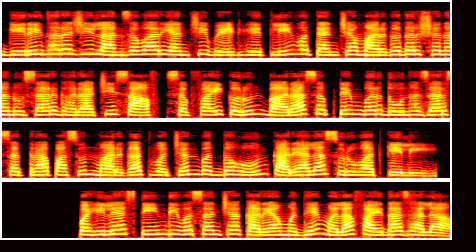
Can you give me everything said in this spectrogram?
गिरीधरजी लांजवार यांची भेट घेतली व त्यांच्या मार्गदर्शनानुसार घराची साफ सफाई करून बारा सप्टेंबर दोन हजार सतरा पासून मार्गात वचनबद्ध होऊन कार्याला सुरुवात केली. पहिल्याच तीन दिवसांच्या कार्यामध्ये मला फायदा झाला.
